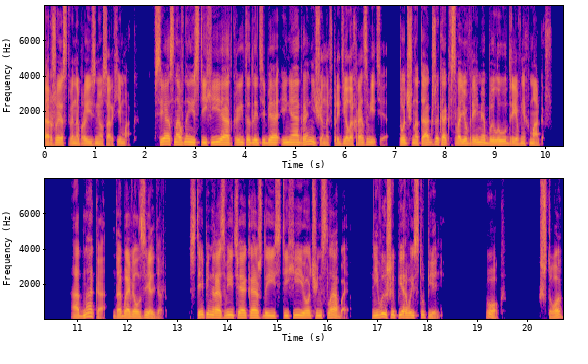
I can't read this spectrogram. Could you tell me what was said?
торжественно произнес Архимаг. «Все основные стихии открыты для тебя и не ограничены в пределах развития, точно так же, как в свое время было у древних магов. Однако, — добавил Зельдер, — степень развития каждой из стихий очень слабая, не выше первой ступени. Ок. Что?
